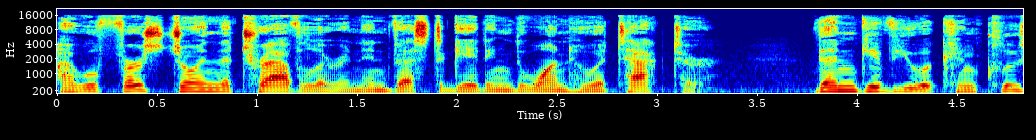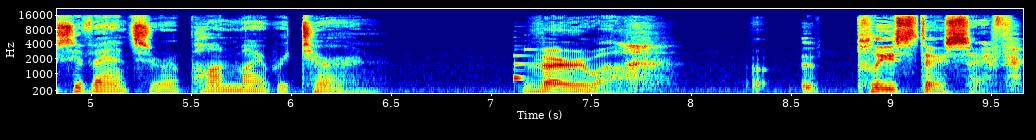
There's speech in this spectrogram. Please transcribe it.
I will first join the Traveler in investigating the one who attacked her, then give you a conclusive answer upon my return. Very well. Uh, Please stay safe.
